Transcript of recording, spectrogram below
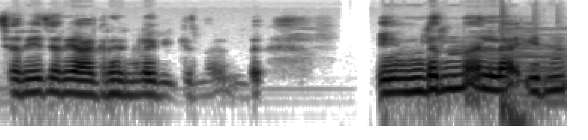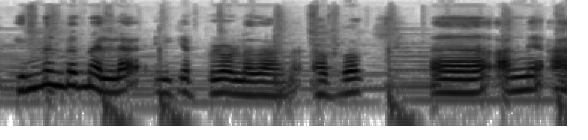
ചെറിയ ചെറിയ ആഗ്രഹങ്ങൾ എനിക്കുന്നുണ്ട്. ഉണ്ടെന്നല്ല ഇന്നുണ്ടെന്നല്ല എനിക്ക് എപ്പോഴും ഉള്ളതാണ് അപ്പോൾ അങ്ങ ആ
